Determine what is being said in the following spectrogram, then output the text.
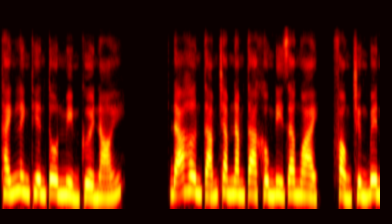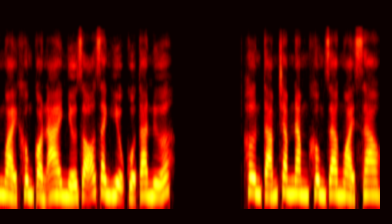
Thánh Linh Thiên Tôn mỉm cười nói. Đã hơn 800 năm ta không đi ra ngoài, phỏng chừng bên ngoài không còn ai nhớ rõ danh hiệu của ta nữa. Hơn 800 năm không ra ngoài sao?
